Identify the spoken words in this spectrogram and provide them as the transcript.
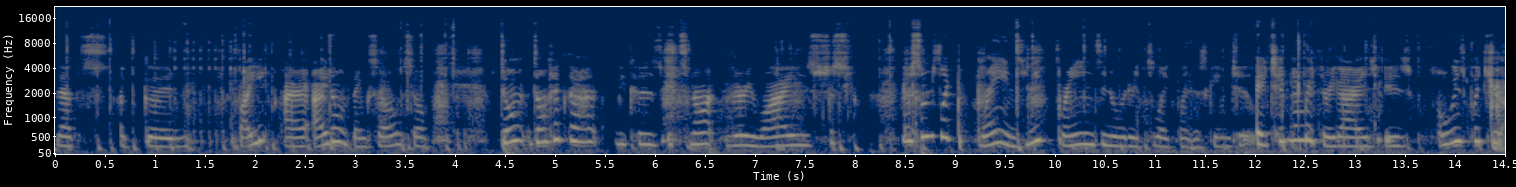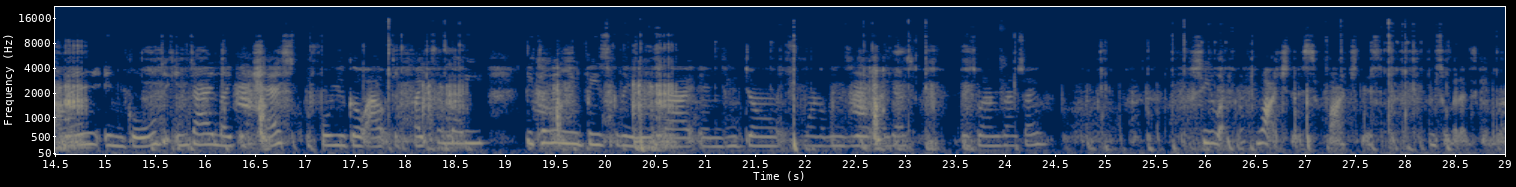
that's a good fight? I, I don't think so. So don't don't pick that because it's not very wise. Just there's some like brains. You need brains in order to like win this game too. Okay, tip number three, guys, is always put your iron in gold inside like a chest before you go out to fight somebody because then you basically lose that and you don't want to lose it, I guess, is what I'm trying to say. See, like, watch this, watch this. I'm so good at this game, bro.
